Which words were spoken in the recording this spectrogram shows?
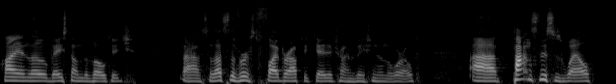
high and low based on the voltage. Uh, so that's the first fiber optic data transmission in the world. Uh, patents this as well,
